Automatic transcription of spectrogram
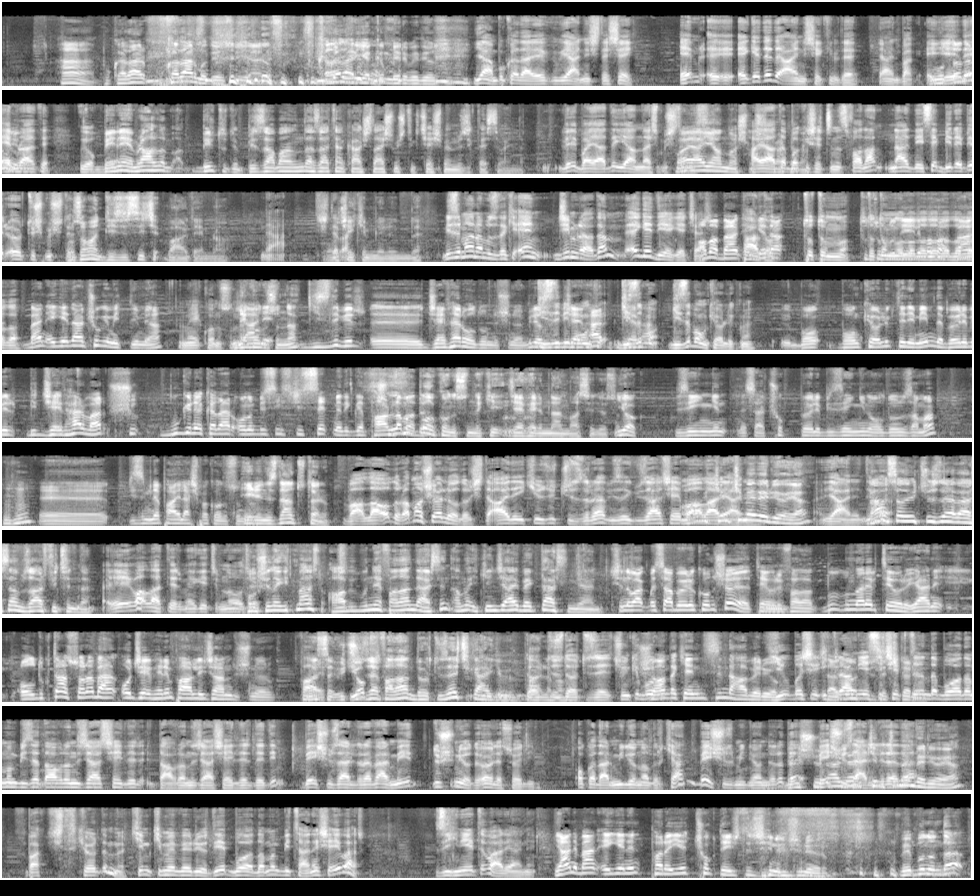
Ha bu kadar bu kadar mı diyorsun yani? bu kadar yakın biri mi diyorsun? Yani bu kadar yakın- yani işte şey. Emre, e, Ege'de de aynı şekilde. Yani bak Ege'ye de mıydın? Emrah de. Yok Beni Emrah'la bir tutuyor. Biz zamanında zaten karşılaşmıştık Çeşme Müzik Festivali'nde. ve bayağı da iyi anlaşmıştınız. Bayağı iyi anlaşmıştık. Hayata hakikaten. bakış açınız falan neredeyse birebir örtüşmüştü. O zaman dizisi vardı Emrah. Ya işte o bak. çekimlerinde. Bizim aramızdaki en cimri adam Ege diye geçer. Ama ben Pardon, Ege'den- tutumlu. Tutumlu değilim ama Tutumlu. ben, ben Ege'den çok ümitliyim ya. Ne konusunda? Ne konusunda? Gizli bir e, cevher olduğunu düşünüyorum. Biliyorsun Gizli bir cevher, bonkör, gizli, cevher- bon- gizli bonkörlük mü? bon- bonkörlük de demeyeyim de böyle bir bir cevher var. Şu bugüne kadar onu biz hiç hissetmedik ve Şu parlamadı. futbol konusundaki cevherimden bahsediyorsun. Yok. Zengin mesela çok böyle bir zengin olduğun zaman e, bizimle paylaşma konusunda. Elinizden tutarım. Vallahi olur ama şöyle olur işte ayda 200-300 lira bize güzel şey bağlar Abi kim yani. kime veriyor ya? Yani değil Ben mi? sana 300 lira versem zarf içinde. Eyvallah derim Ege'ciğim ne olacak? Hoşuna gitmez mi? Abi bu ne falan dersin ama ikinci ay beklersin yani. Şimdi bak mesela böyle konuşuyor ya teori falan. Bu bunlar hep teori. Yani olduktan sonra ben o cevherin parlayacağını düşünüyorum. Fahir. Nasıl 300'e Yok, falan 400'e çıkar gibi. parlama. 400-450 çünkü bu şu anda kendisinin de haberi yok. yılbaşı Mesela ikramiyesi 400'e çıkarıyor. çıktığında bu adamın bize davranacağı şeyleri davranacağı şeyleri dedim 500 lira vermeyi düşünüyordu öyle söyleyeyim. O kadar milyon alırken 500 milyon lira da 500 lira 550 kim lira kime da veriyor ya? bak işte gördün mü kim kime veriyor diye bu adamın bir tane şeyi var. Zihniyeti var yani. Yani ben Ege'nin parayı çok değiştireceğini düşünüyorum. Ve bunun da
